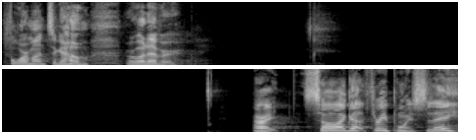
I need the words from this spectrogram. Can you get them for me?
four months ago or whatever. All right, so I got three points today.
